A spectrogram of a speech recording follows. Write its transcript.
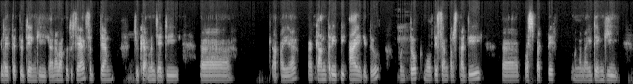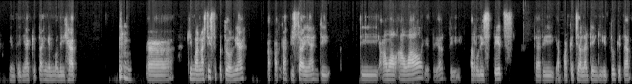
related to denggi, karena waktu itu saya sedang juga menjadi uh, apa ya uh, country PI gitu hmm. untuk multi center study uh, perspektif mengenai denggi. Intinya kita ingin melihat uh, gimana sih sebetulnya apakah bisa ya di di awal-awal gitu ya di early stage dari apa gejala denggi itu kita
